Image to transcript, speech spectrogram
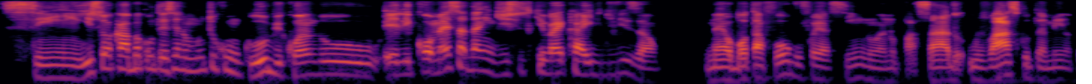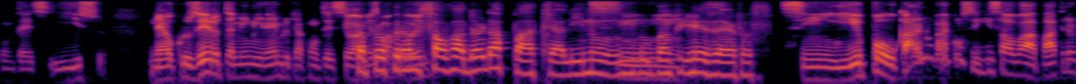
Sim, isso acaba acontecendo muito com o clube quando ele começa a dar indícios que vai cair de divisão. Né? O Botafogo foi assim no ano passado, o Vasco também acontece isso. Né? O Cruzeiro também me lembro que aconteceu Fica a mesma procurando coisa. Salvador da Pátria ali no, no, banco de reservas. Sim, e pô, o cara não vai conseguir salvar a pátria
